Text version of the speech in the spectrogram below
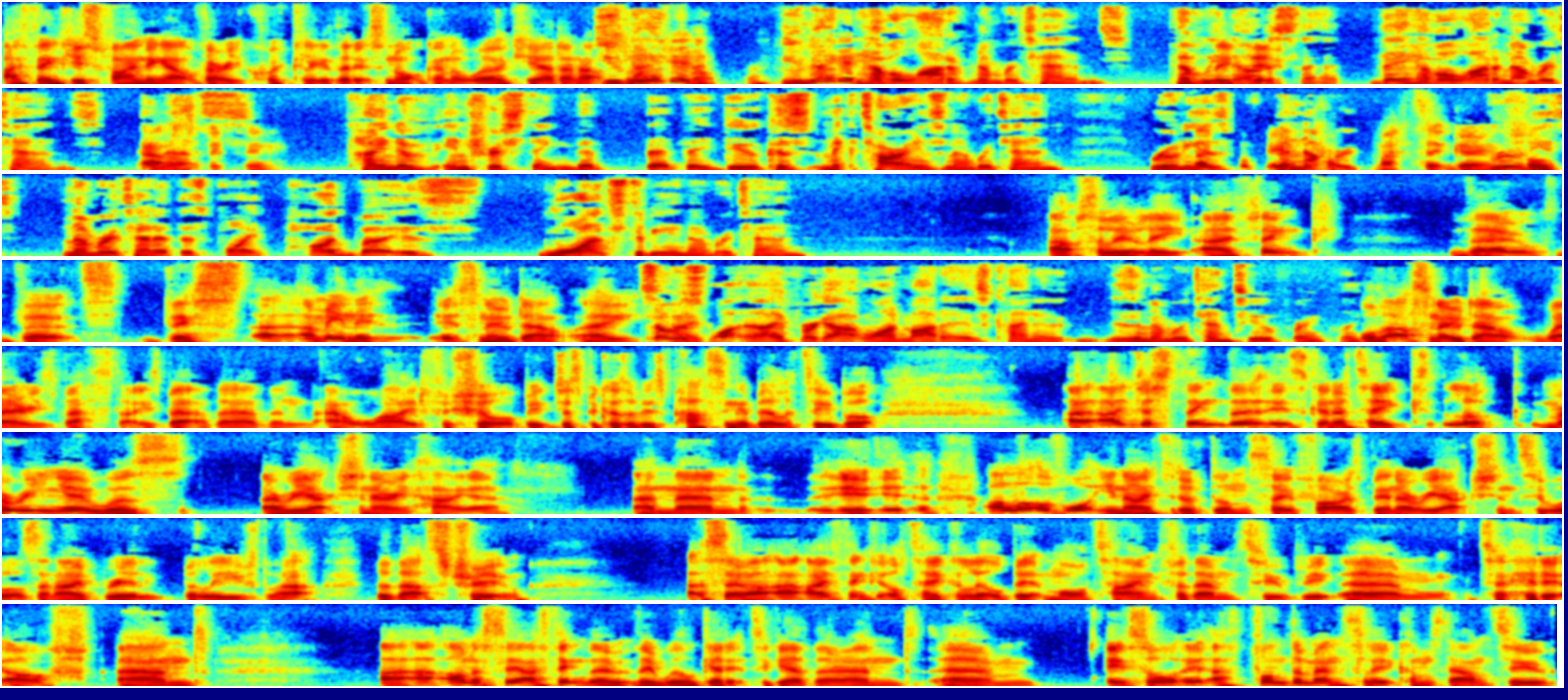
I think he's finding out very quickly that it's not going to work. He had an absolute United, shocker. United have a lot of number 10s. Have we They do. noticed that? They have a lot of number 10s. And that's Absolutely. Kind of interesting that, that they do, because Mkhitaryan's number 10. Rooney is a number going. Rooney's number 10 at this point. Pogba is, wants to be a number 10. Absolutely. I think, though, that this, uh, I mean, it, it's no doubt a. So is, I- I forgot Juan Mata is kind of, is a number 10 too, frankly. well, that's no doubt where he's best at. He's better there than out wide for sure, but just because of his passing ability. But I, I just think that it's going to take. Look, Mourinho was a reactionary hire. And then it, it, a lot of what United have done so far has been a reaction to us, and I really believe that that that's true. So I, I think it'll take a little bit more time for them to be um, to hit it off, and I, I, honestly, I think they they will get it together. And um, it's all it, uh, fundamentally it comes down to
